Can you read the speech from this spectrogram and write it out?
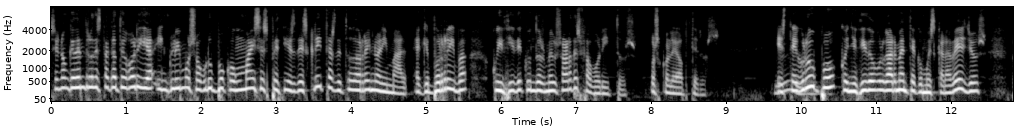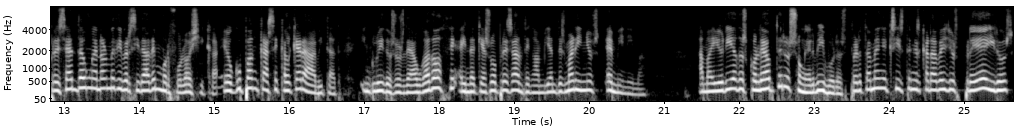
senón que dentro desta categoría incluímos o grupo con máis especies descritas de todo o reino animal, e que por riba coincide cun dos meus ordes favoritos, os coleópteros. Este mm. grupo, coñecido vulgarmente como escarabellos, presenta unha enorme diversidade morfolóxica e ocupan case calquera hábitat, incluídos os de auga doce, aínda que a súa presenza en ambientes mariños é mínima. A maioría dos coleópteros son herbívoros, pero tamén existen escarabellos preeiros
